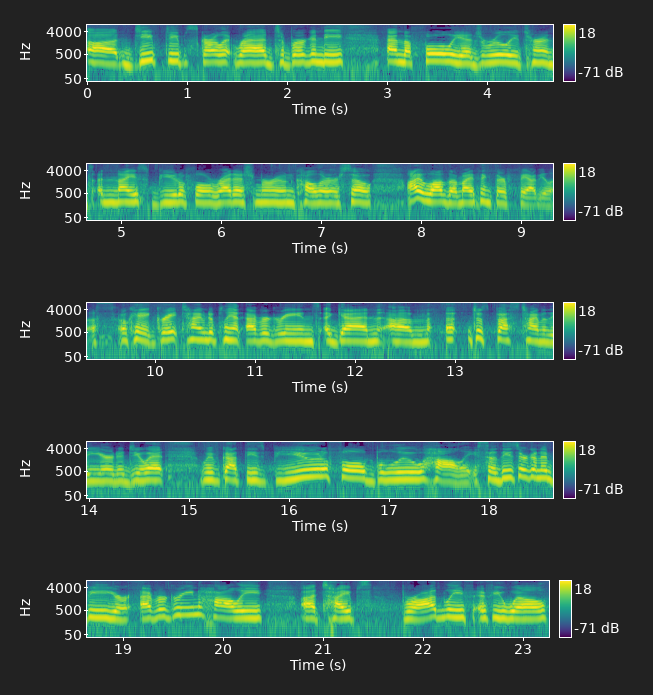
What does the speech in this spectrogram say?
uh, deep, deep scarlet red to burgundy, and the foliage really turns a nice, beautiful reddish maroon color. So I love them. I think they're fabulous. Okay, great time to plant evergreens. Again, um, uh, just best time of the year to do it. We've got these beautiful blue holly. So these are gonna be your evergreen holly uh, types, broadleaf, if you will.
